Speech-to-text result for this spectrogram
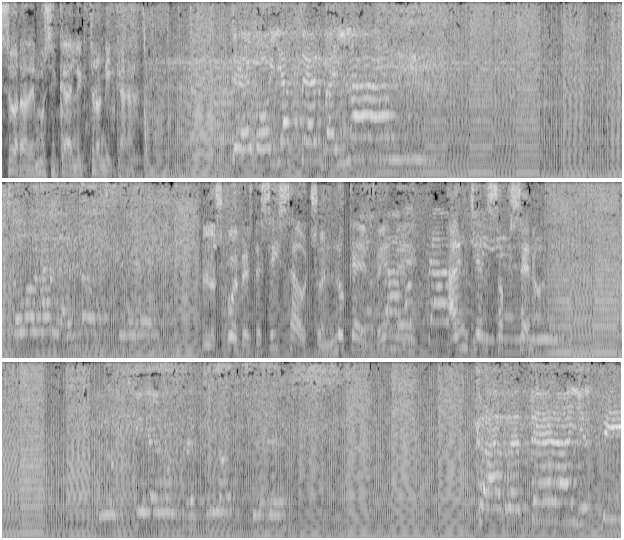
Emisora de música electrónica. Te voy a hacer bailar toda la noche. Los jueves de 6 a 8 en Loca FM, Angels of Xenon. No quiero reproches. Carretera y spin.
